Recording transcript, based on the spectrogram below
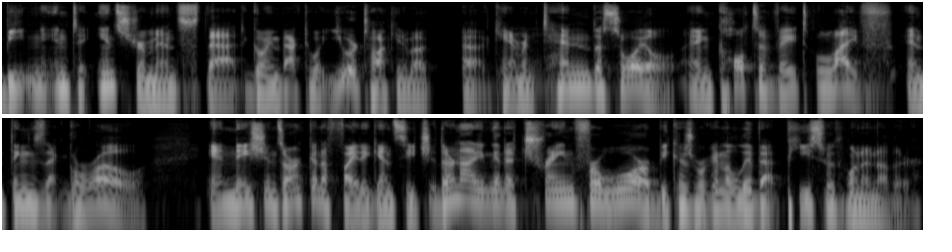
beaten into instruments that, going back to what you were talking about, uh, Cameron, tend the soil and cultivate life and things that grow. And nations aren't going to fight against each other. They're not even going to train for war because we're going to live at peace with one another.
